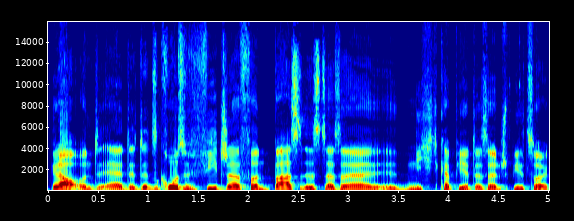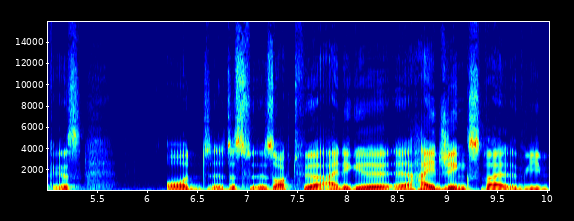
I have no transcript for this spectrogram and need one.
genau, und äh, das, das große Feature von Buzz ist, dass er äh, nicht kapiert, dass er ein Spielzeug ist. Und äh, das äh, sorgt für einige äh, Hijinks, weil irgendwie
